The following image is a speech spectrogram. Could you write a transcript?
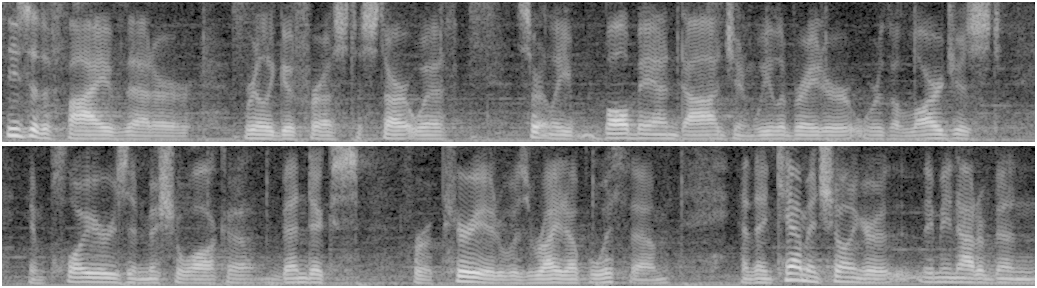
these are the five that are really good for us to start with. Certainly Ball Band, Dodge, and Wheelabrator were the largest employers in Mishawaka. Bendix, for a period, was right up with them. And then Kamm and Schellinger, they may not have been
